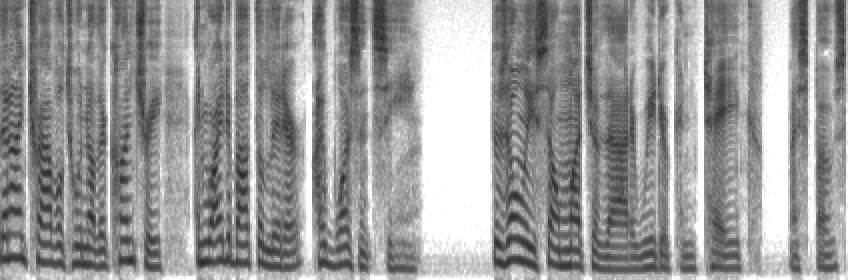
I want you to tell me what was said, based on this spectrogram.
Then I'd travel to another country and write about the litter I wasn't seeing. There's only so much of that a reader can take, I suppose.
